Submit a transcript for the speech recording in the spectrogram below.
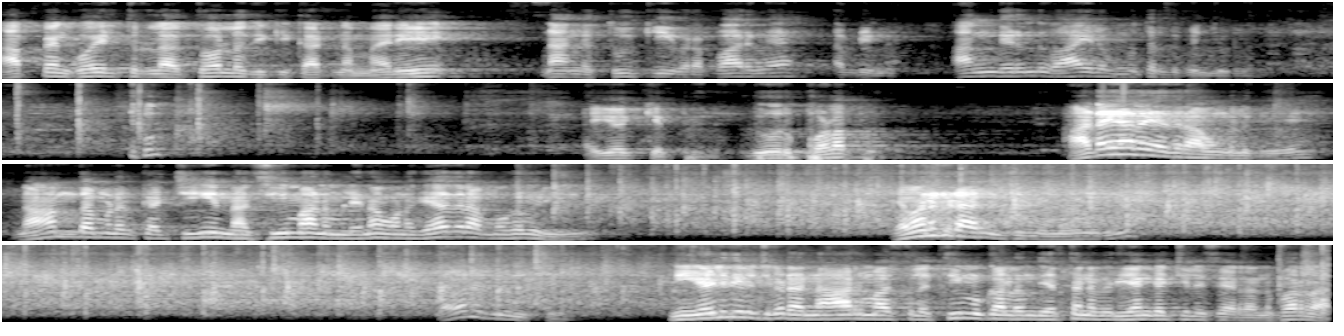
அப்பன் கோயில் திருவிழா தோல்ல தூக்கி காட்டின மாதிரி நாங்கள் தூக்கி இவரை பாருங்கள் அப்படின்னு. அங்கேருந்து வாயில் முத்திரத்தை பெஞ்சு விடுவோம் அயோக்கிய பிள்ளை இது ஒரு பொழப்பு. அடையாளம் எதிரா உங்களுக்கு? நாம் தமிழர் கட்சியும் நான் சீமானம் இல்லைன்னா உனக்கு எதிரா முகவரி? எவனுக்கிட்ட இருந்துச்சுங்க முகவரி? எவனுக்கு இருந்துச்சு? நீ எழுதி வச்சுக்கடா நான் ஆறு மாசத்துல திமுக இருந்து எத்தனை பேர் என் கட்சியில சேர்றான்னு பாடுறா.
